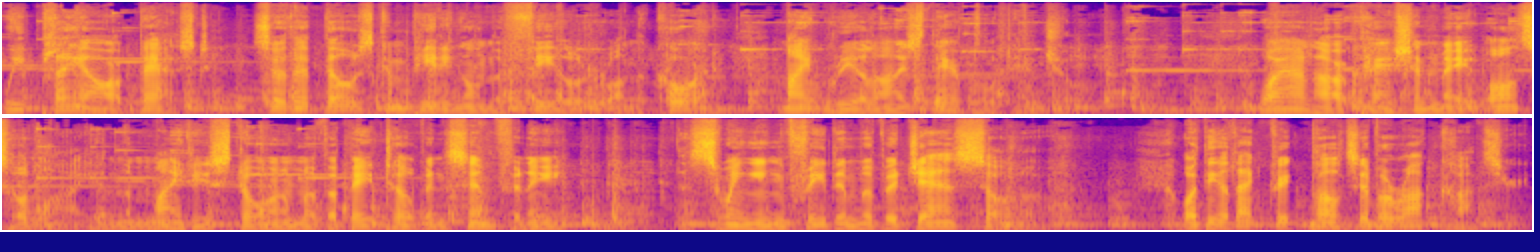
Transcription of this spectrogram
We play our best so that those competing on the field or on the court might realize their potential. While our passion may also lie in the mighty storm of a Beethoven symphony, the swinging freedom of a jazz solo, or the electric pulse of a rock concert,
